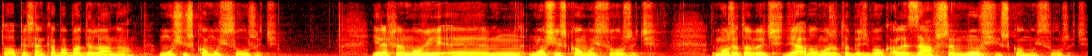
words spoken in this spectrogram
To piosenka Boba Dylana. Musisz komuś służyć. I refren mówi, y, musisz komuś służyć. Może to być diabeł, może to być Bóg, ale zawsze musisz komuś służyć.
